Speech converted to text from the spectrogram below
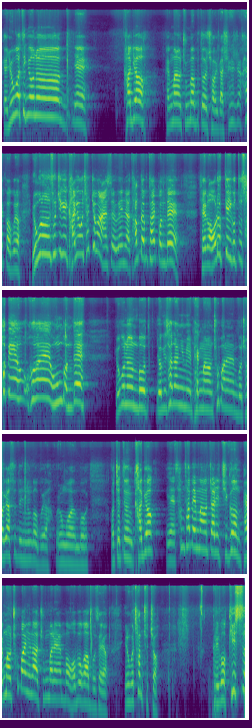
그러니까 요 같은 경우는 예 가격 100만 원 중반부터 저희가 시작할 거고요. 요거는 솔직히 가격을 책정을 안 했어요. 왜냐 다음 달부터 할 건데 제가 어렵게 이것도 섭외해 온 건데 요거는 뭐 여기 사장님이 100만 원 초반에 뭐 저기 할 수도 있는 거고요. 이런 거 뭐 어쨌든 가격 예, 3, 400만 원짜리 지금 100만 원 초반이나 중반에 한번 업어가 보세요. 이런 거 참 좋죠. 그리고 기스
